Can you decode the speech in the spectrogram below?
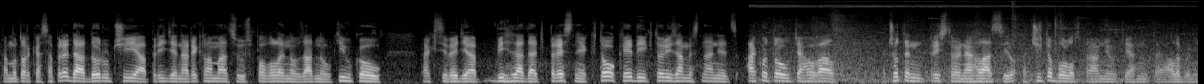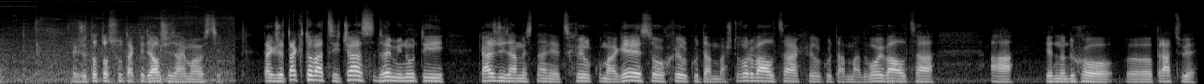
tá motorka sa predá, doručí a príde na reklamáciu s povolenou zadnou kývkou, tak si vedia vyhľadať presne kto, kedy, ktorý zamestnanec, ako to uťahoval a čo ten prístroj nahlásil a či to bolo správne utiahnuté alebo nie. Takže toto sú také ďalšie zaujímavosti. Takže taktovací čas, 2 minúty, každý zamestnanec chvíľku má GSO, chvíľku tam má štvorvalca, chvíľku tam má dvojvalca a jednoducho e, pracuje.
